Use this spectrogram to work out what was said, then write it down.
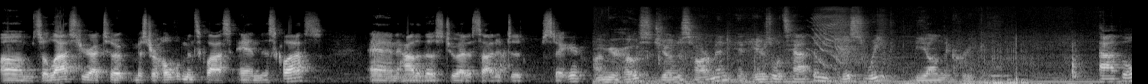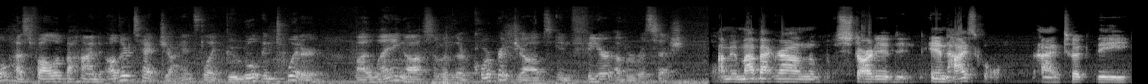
Um, so last year, I took Mr. Hovelman's class and this class. And out of those two, I decided to stay here. I'm your host, Jonas Harmon, and here's what's happened this week beyond the creek. Apple has followed behind other tech giants like Google and Twitter by laying off some of their corporate jobs in fear of a recession. I mean, my background started in high school. I took the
